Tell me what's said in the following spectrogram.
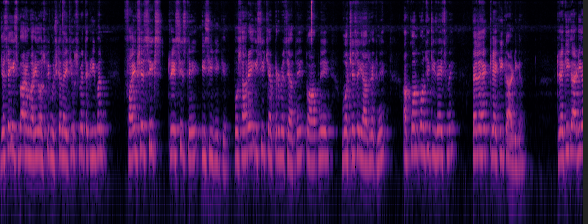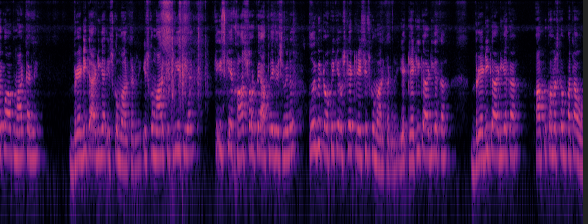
जैसे इस बार हमारी ओसपी मुश्किल आई थी, उसमें तकरीबन फाइव से सिक्स ट्रेसिस थे ईसीजी के। वो सारे इसी चैप्टर में से आते हैं तो आपने वो अच्छे से याद रखने। अब कौन कौन सी चीज़ें इसमें? पहले है ट्रैकी कार्डिया ट्रैकी कार्डिया को आप मार्क कर लें। ब्रेडी कार्डिया इसको मार्क कर लें इसको मार्क इसलिए किया? है कि इसके ख़ास तौर पे आपने जो इसमें ना कोई भी टॉपिक है, उसके ट्रेसिस को मार्क करना। है ये ट्रैकी का कार्डिया का आपको कम अज़ कम पता हो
